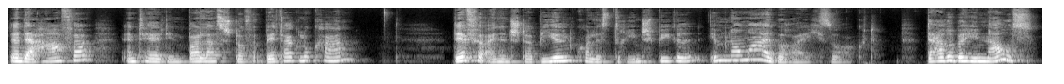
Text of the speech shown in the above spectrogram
Denn der Hafer enthält den Ballaststoff Beta-Glucan, der für einen stabilen Cholesterinspiegel im Normalbereich sorgt. Darüber hinaus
